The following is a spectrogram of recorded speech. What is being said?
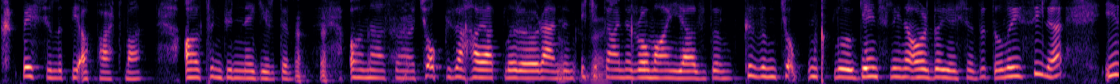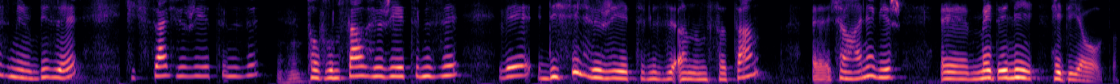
45 yıllık bir apartman. Altın gününe girdim. Ondan sonra çok güzel hayatları öğrendim. Çok İki güzel. tane roman yazdım. Kızım çok mutlu, gençliğini orada yaşadı. Dolayısıyla İzmir bize kişisel hürriyetimizi, toplumsal hürriyetimizi ve dişil hürriyetimizi anımsatan e, şahane bir e, medeni hediye oldu.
